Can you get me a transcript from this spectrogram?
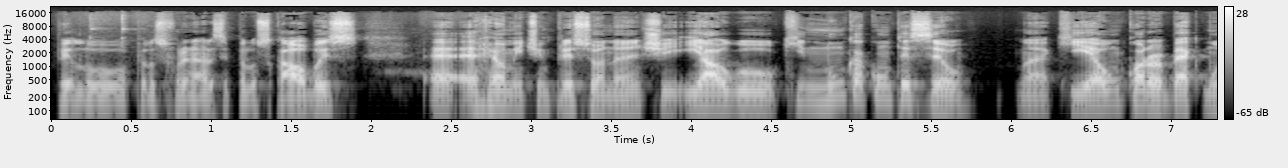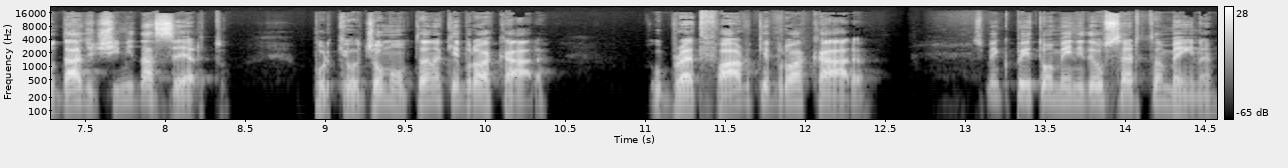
Pelo, pelos 49 e pelos Cowboys. É, é, realmente impressionante e algo que nunca aconteceu. Né, que é um quarterback mudar de time e dar certo. Porque o Joe Montana quebrou a cara. O Brett Favre quebrou a cara. Se bem que o Peyton Manning deu certo também, né?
